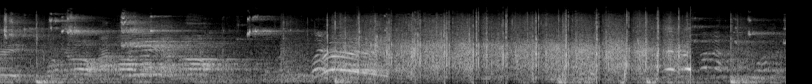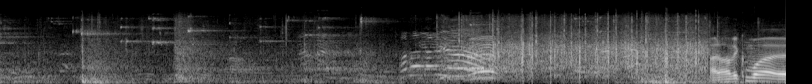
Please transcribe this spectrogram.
Three, one, go, one, go. Alors avec moi euh,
